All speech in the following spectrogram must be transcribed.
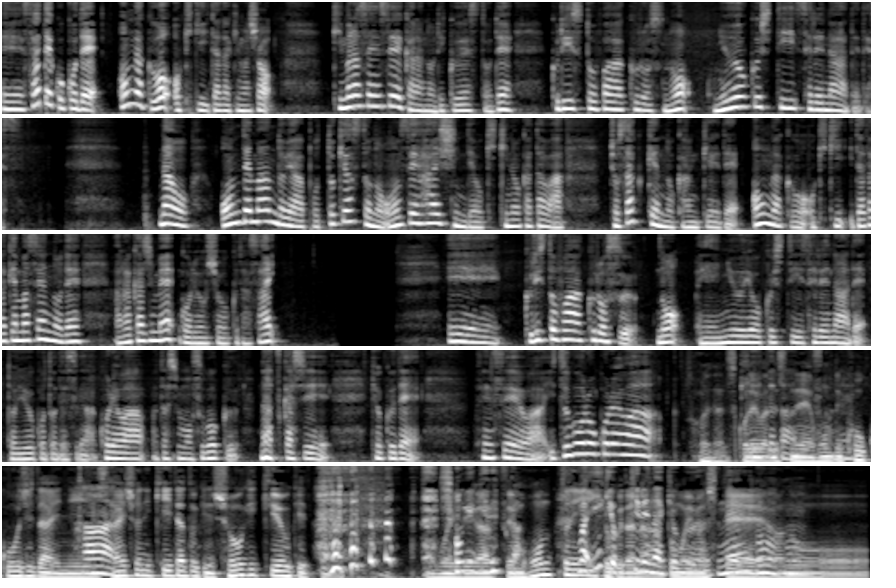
えー、さてここで音楽をお聴きいただきましょう。木村先生からのリクエストで、クリストファー・クロスのニューヨークシティ・セレナーデです。なお、オンデマンドやポッドキャストの音声配信でお聴きの方は、著作権の関係で音楽をお聴きいただけませんので、あらかじめご了承ください。えー、クリストファー・クロスの、えー、ニューヨークシティ・セレナーデということですが、これは私もすごく懐かしい曲で、先生はいつ頃これはそうなんです。これはですね、本当に高校時代に最初に聞いた時に衝撃を受けた 思い出があって、もう本当にいい曲だなと思いまして、ね。うんうん、あの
